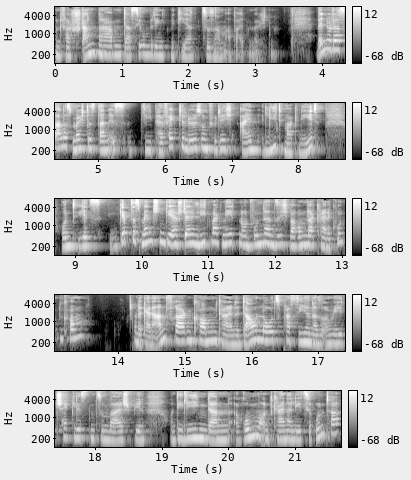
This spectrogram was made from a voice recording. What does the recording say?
und verstanden haben, dass sie unbedingt mit dir zusammenarbeiten möchten. Wenn du das alles möchtest, dann ist die perfekte Lösung für dich ein Leadmagnet. Und jetzt gibt es Menschen, die erstellen Leadmagneten und wundern sich, warum da keine Kunden kommen oder keine Anfragen kommen, keine Downloads passieren, also irgendwelche Checklisten zum Beispiel, und die liegen dann rum und keiner lädt sie runter.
